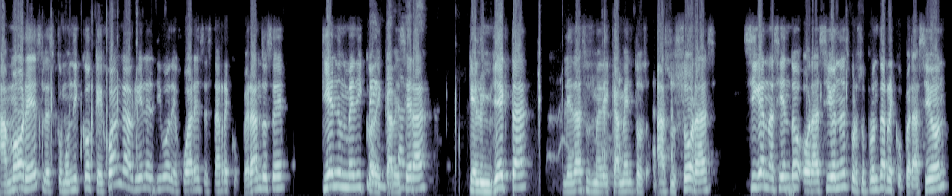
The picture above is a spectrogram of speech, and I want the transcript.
amores, les comunico que Juan Gabriel, el divo de Juárez, está recuperándose, tiene un médico de cabecera que lo inyecta, le da sus medicamentos a sus horas, sigan haciendo oraciones por su pronta recuperación.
